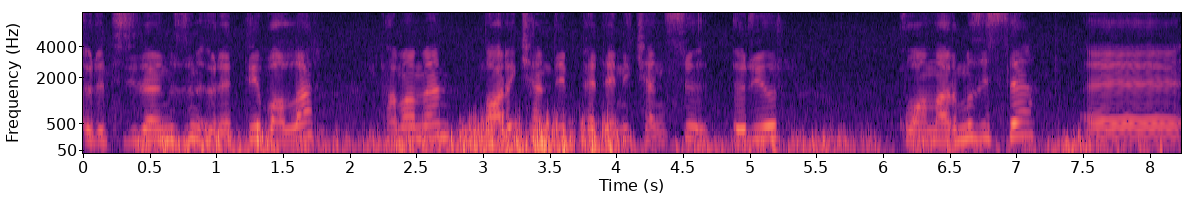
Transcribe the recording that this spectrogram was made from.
üreticilerimizin ürettiği ballar tamamen arı kendi pedeni kendisi örüyor. Kovanlarımız ise eee,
